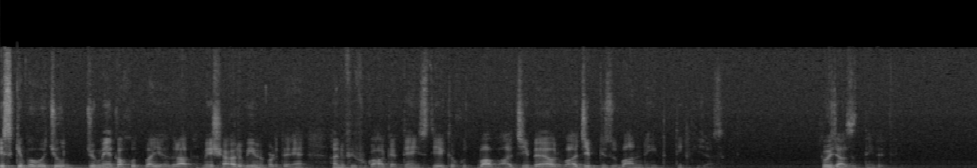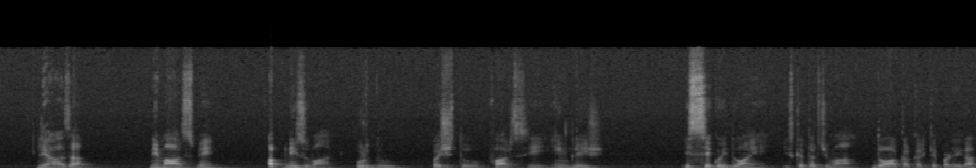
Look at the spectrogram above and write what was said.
इसके बावजूद जुमे का खुतबा ये हजरात हमेशा अरबी में पढ़ते हैं। हनफी फ़ुका कहते हैं, इसलिए कि खुतबा वाजिब है और वाजिब की ज़ुबान नहीं तब्दील की जा सकती, कोई इजाज़त नहीं देते। लिहाजा नमाज़ में अपनी ज़ुबान उर्दू, पश्तो, फ़ारसी, इंग्लिश इससे कोई दुआएँ, इसका तर्जुमा दुआ का करके पढ़ेगा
